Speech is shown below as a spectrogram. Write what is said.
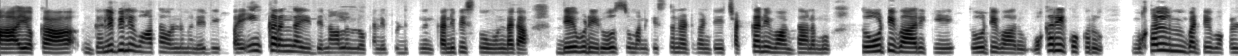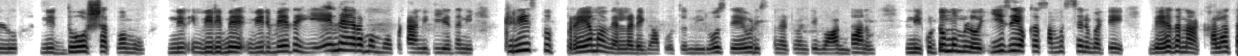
ఆ యొక్క గలిబిలి వాతావరణం అనేది భయంకరంగా ఈ దినాలలో కనిపి కనిపిస్తూ ఉండగా దేవుడు ఈ రోజు మనకిస్తున్నటువంటి చక్కని వాగ్దానము తోటి వారికి తోటి వారు ఒకరికొకరు ఒకళ్ళని బట్టి ఒకళ్ళు నిర్దోషత్వము వీరి వీరి మీద ఏ నేరము మోపటానికి లేదని క్రీస్తు ప్రేమ వెల్లడి కాబోతుంది. ఈ రోజు దేవుడు ఇస్తున్నటువంటి వాగ్దానం నీ కుటుంబంలో ఈజీ యొక్క సమస్యను బట్టి వేదన కలత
